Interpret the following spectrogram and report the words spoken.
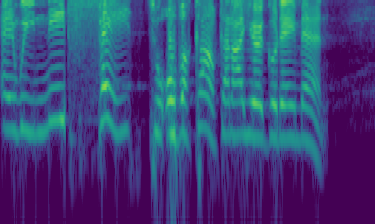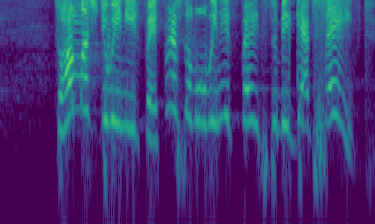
And we need faith to overcome. Can I hear a good amen? So, how much do we need faith? First of all, we need faith to be get saved.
